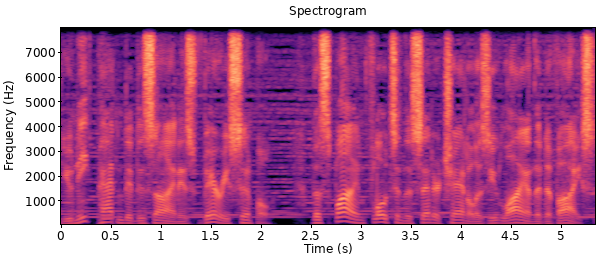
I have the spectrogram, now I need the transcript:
unique patented design is very simple. The spine floats in the center channel as you lie on the device.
